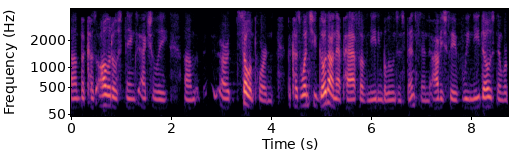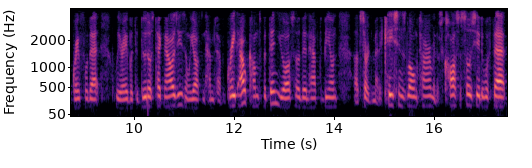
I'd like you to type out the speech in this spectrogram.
um, because all of those things actually um, are so important because once you go down that path of needing balloons and stents, and obviously if we need those, then we're grateful that we are able to do those technologies, and we often have to have great outcomes. But then you also then have to be on uh, certain medications long term, and there's costs associated with that.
